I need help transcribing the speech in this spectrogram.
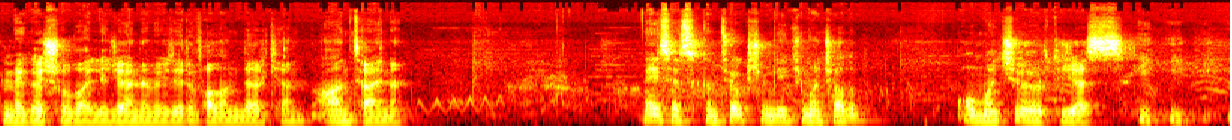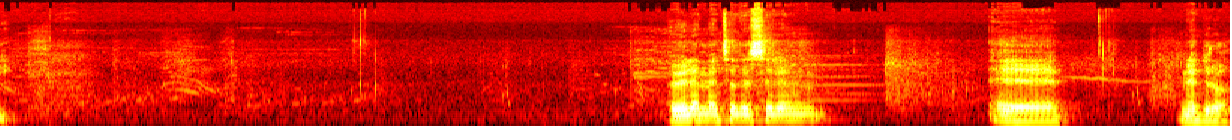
Mega şövalye, cehennem ejderi falan derken anti aynen. Neyse sıkıntı yok. Şimdi iki maç alıp o maçı örteceğiz. Öyle meta deselerin eee nedir o?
